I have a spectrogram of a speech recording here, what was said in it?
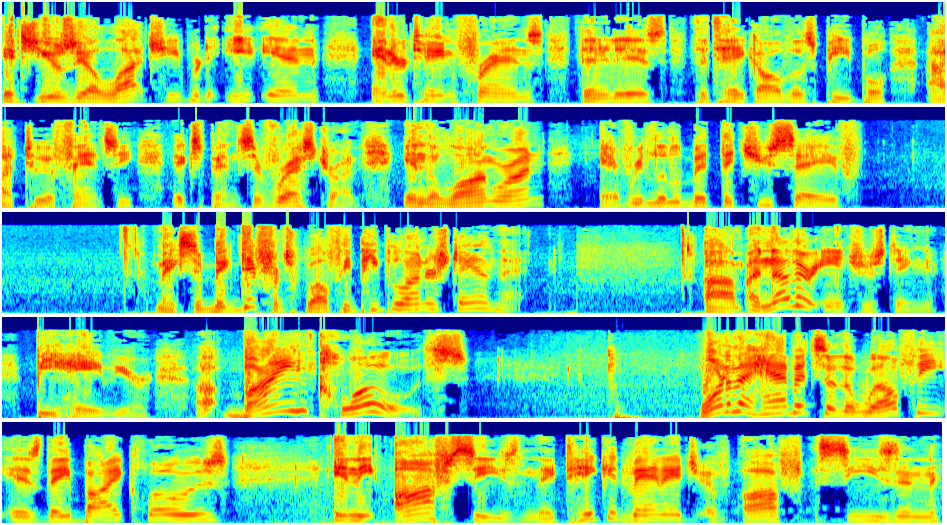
It's usually a lot cheaper to eat in, entertain friends, than it is to take all those people out to a fancy, expensive restaurant. In the long run, every little bit that you save makes a big difference. Wealthy people understand that. Um, another interesting behavior uh, buying clothes. One of the habits of the wealthy is they buy clothes in the off season. They take advantage of off season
